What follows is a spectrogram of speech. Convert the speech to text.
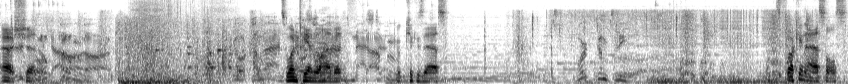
Oh shit. It's one PM we'll have it. Go kick his ass. Fucking assholes.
